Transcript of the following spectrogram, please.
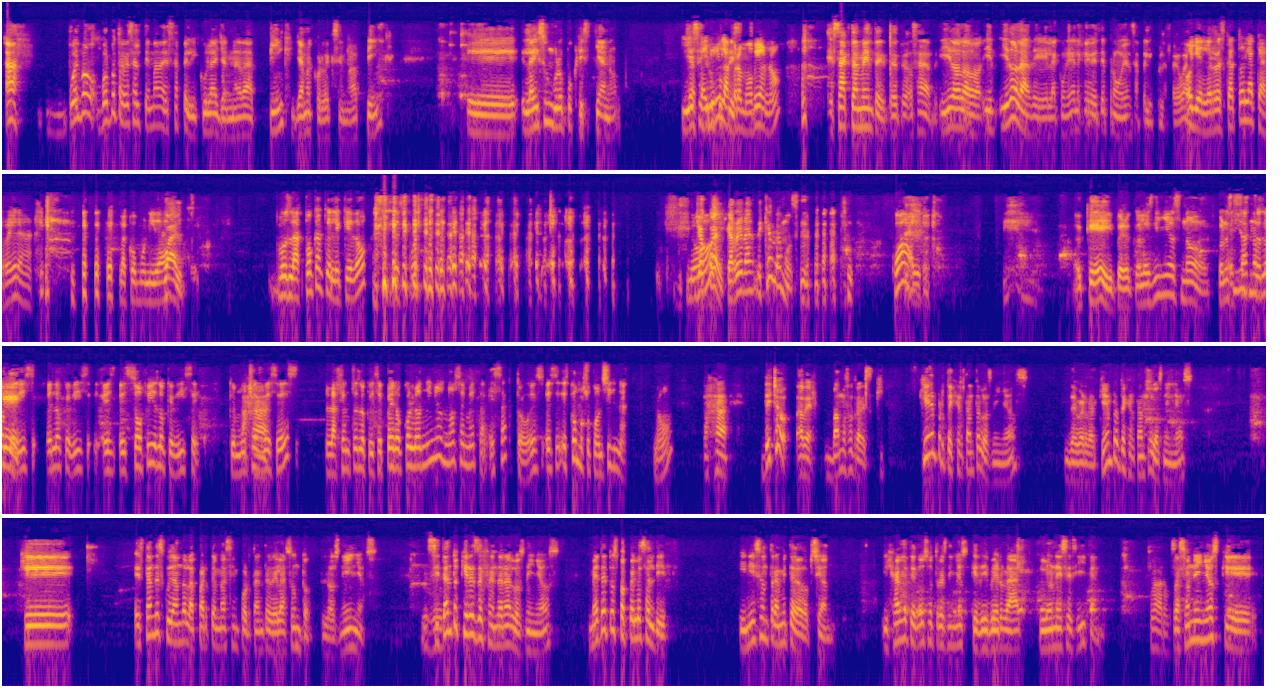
ah, vuelvo, vuelvo otra vez al tema de esta película llamada Pink, ya me acordé que se llamaba Pink. la hizo un grupo cristiano y ese grupo la promovió, ¿no? Exactamente, o sea, ídolo, ídola de la comunidad LGBT promovió esa película, pero bueno. Oye, le rescató la carrera, la comunidad. ¿Cuál? Pues la poca que le quedó después. ¿Yo cuál? ¿Carrera? ¿De qué hablamos? ¿Cuál? Ok, pero con los niños no. Con los niños no. Es lo que dice, es lo que dice, es, es Sophie es lo que dice, que muchas veces la gente es lo que dice, pero con los niños no se metan. Exacto, es, es, es como su consigna, ¿no? Ajá. De hecho, a ver, vamos otra vez. ¿Quieren proteger tanto a los niños? De verdad, quieren proteger tanto a los niños que están descuidando la parte más importante del asunto, los niños. Si tanto quieres defender a los niños, mete tus papeles al DIF, inicia un trámite de adopción y jálate dos o tres niños que de verdad lo necesitan. Claro. O sea, son niños que,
